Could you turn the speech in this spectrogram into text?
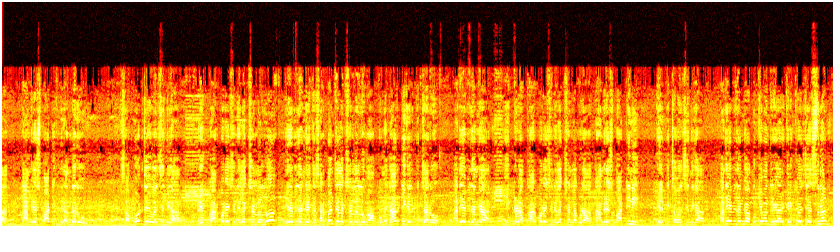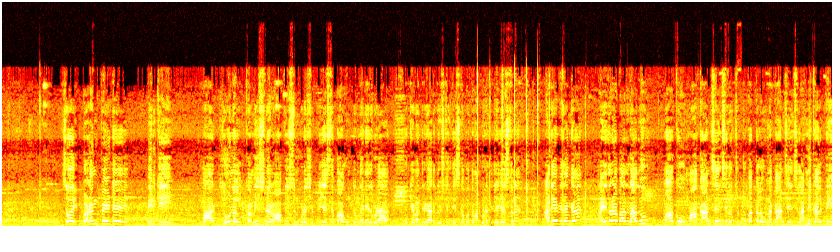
కాంగ్రెస్ పార్టీకి మీరు అందరూ సపోర్ట్ చేయవలసిందిగా రేపు కార్పొరేషన్ ఎలక్షన్లలో ఏ విధంగా అయితే సర్పంచ్ ఎలక్షన్లలో మాకు మెజారిటీ గెలిపించారో అదేవిధంగా ఇక్కడ కార్పొరేషన్ ఎలక్షన్లో కూడా కాంగ్రెస్ పార్టీని గెలిపించవలసిందిగా అదే విధంగా ముఖ్యమంత్రి గారికి రిక్వెస్ట్ చేస్తున్నాం. సో ఈ బడంగ్పేటే దీనికి మా జోనల్ కమిషనర్ ఆఫీసును కూడా షిఫ్ట్ చేస్తే బాగుంటుందనేది కూడా ముఖ్యమంత్రి గారి దృష్టికి తీసుకుపోతామని కూడా తెలియజేస్తున్నా. అదేవిధంగా హైదరాబాద్ కాదు మాకు మా కాన్సెన్సీలు చుట్టుపక్కల ఉన్న కాన్సెన్సీలు అన్ని కలిపి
